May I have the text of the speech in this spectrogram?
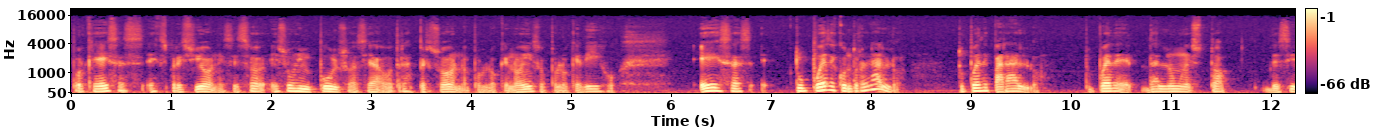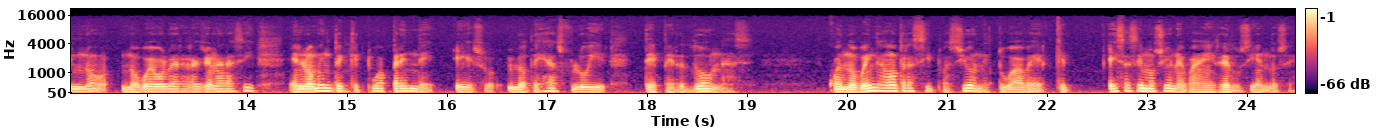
Porque esas expresiones, eso, esos impulsos hacia otras personas, por lo que no hizo, por lo que dijo, esas, tú puedes controlarlo, tú puedes pararlo, tú puedes darle un stop, decir no, no voy a volver a reaccionar así. En el momento en que tú aprendes eso, lo dejas fluir, te perdonas. Cuando vengan otras situaciones, tú vas a ver que esas emociones van a ir reduciéndose.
